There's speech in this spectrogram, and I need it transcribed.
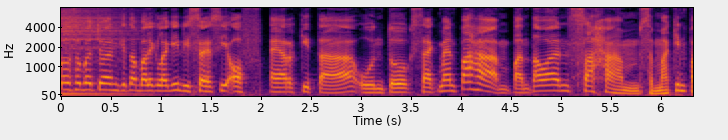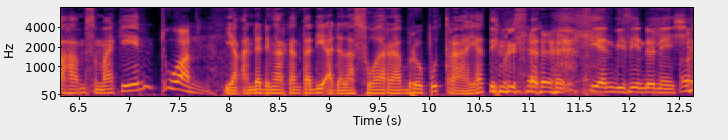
Halo Sobat Cuan, kita balik lagi di sesi off air kita untuk segmen paham, pantauan saham. Semakin paham semakin Cuan. Yang Anda dengarkan tadi adalah suara Bro Putra ya, tim riset CNBC Indonesia. Oh,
